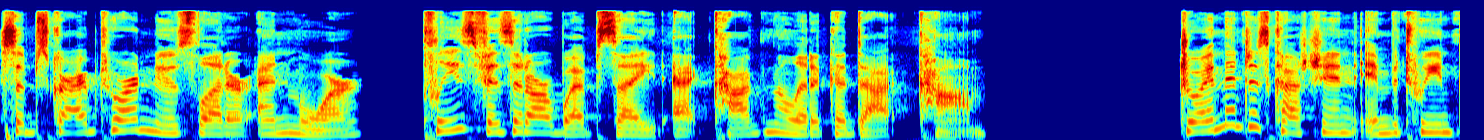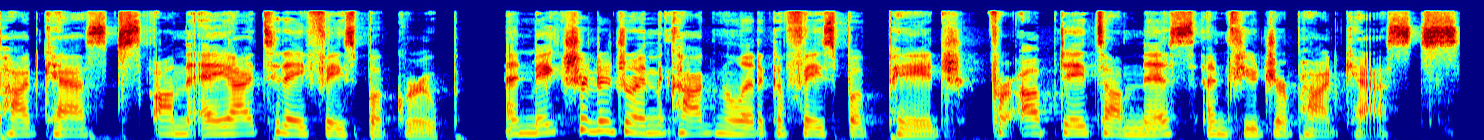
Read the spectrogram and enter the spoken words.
subscribe to our newsletter, and more, please visit our website at cognilytica.com. Join the discussion in between podcasts on the AI Today Facebook group, and make sure to join the Cognilytica Facebook page for updates on this and future podcasts.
